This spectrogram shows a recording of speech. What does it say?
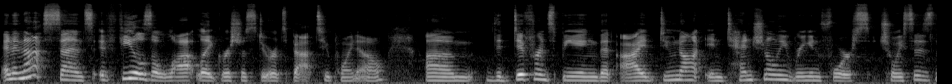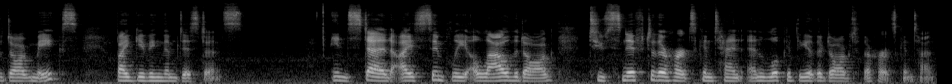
And in that sense, it feels a lot like Grisha Stewart's Bat 2.0. Um, the difference being that I do not intentionally reinforce choices the dog makes by giving them distance. Instead, I simply allow the dog to sniff to their heart's content and look at the other dog to their heart's content.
